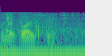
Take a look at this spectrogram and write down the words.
different devices.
